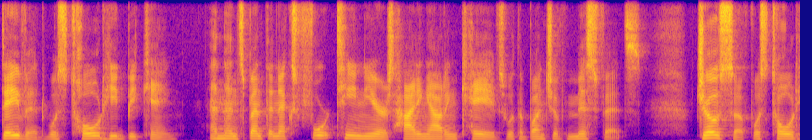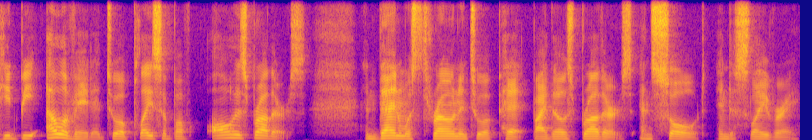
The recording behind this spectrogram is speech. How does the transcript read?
David was told he'd be king and then spent the next 14 years hiding out in caves with a bunch of misfits. Joseph was told he'd be elevated to a place above all his brothers and then was thrown into a pit by those brothers and sold into slavery.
